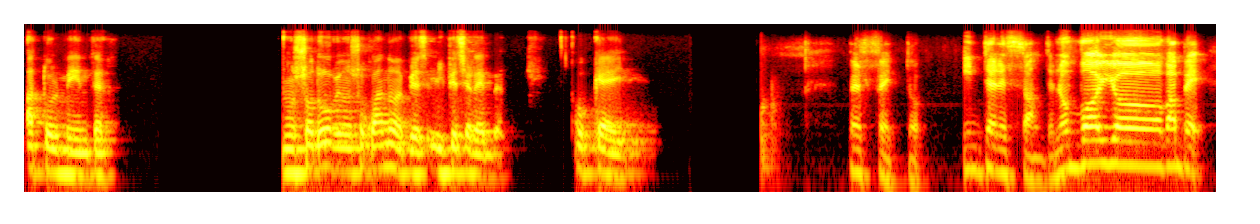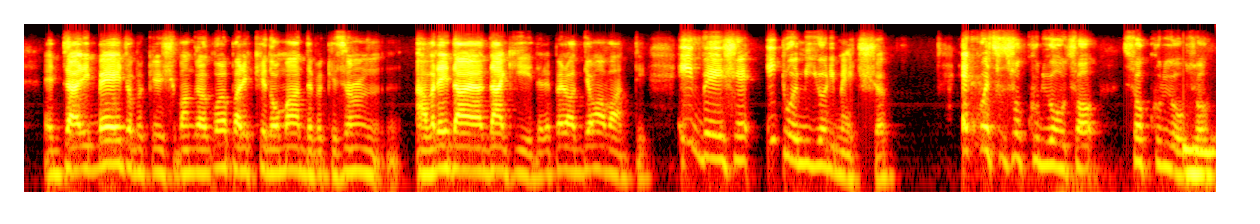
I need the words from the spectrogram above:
attualmente. Non so dove, non so quando, ma mi piacerebbe. Ok. Perfetto, interessante. Non voglio, vabbè, e già ripeto perché ci mancano ancora parecchie domande perché se no avrei da, da chiedere, però andiamo avanti. Invece, i tuoi migliori match. E questo sono curioso, sono curioso mm.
